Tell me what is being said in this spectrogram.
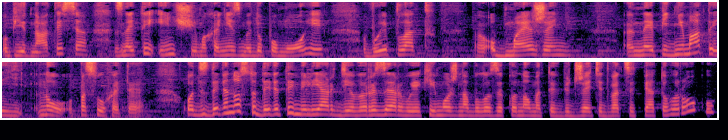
об'єднатися, знайти інші механізми допомоги, виплат, е, обмежень. Не піднімати, ну послухайте, от з 99 мільярдів резерву, який можна було зекономити в бюджеті 25-го року,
